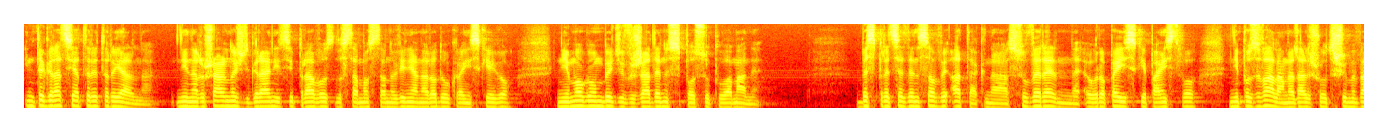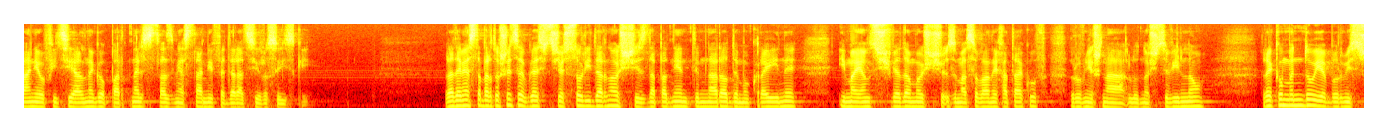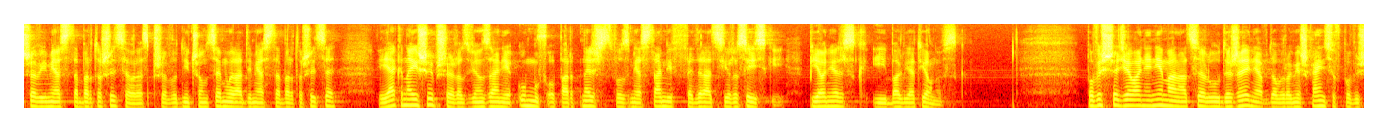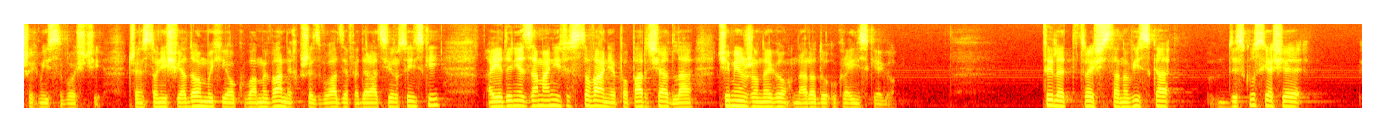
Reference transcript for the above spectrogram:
Integracja terytorialna, nienaruszalność granic i prawo do samostanowienia narodu ukraińskiego nie mogą być w żaden sposób łamane. Bezprecedensowy atak na suwerenne europejskie państwo nie pozwala na dalsze utrzymywanie oficjalnego partnerstwa z miastami Federacji Rosyjskiej. Rada Miasta Bartoszyce w geście solidarności z napadniętym narodem Ukrainy i mając świadomość zmasowanych ataków również na ludność cywilną, rekomenduje burmistrzowi miasta Bartoszyce oraz przewodniczącemu Rady Miasta Bartoszyce jak najszybsze rozwiązanie umów o partnerstwo z miastami w Federacji Rosyjskiej Pioniersk i Bagration-Owsk. Powyższe działanie nie ma na celu uderzenia w dobro mieszkańców powyższych miejscowości, często nieświadomych i okłamywanych przez władze Federacji Rosyjskiej, a jedynie zamanifestowanie poparcia dla ciemiężonego narodu ukraińskiego. Tyle treść stanowiska. Dyskusja się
